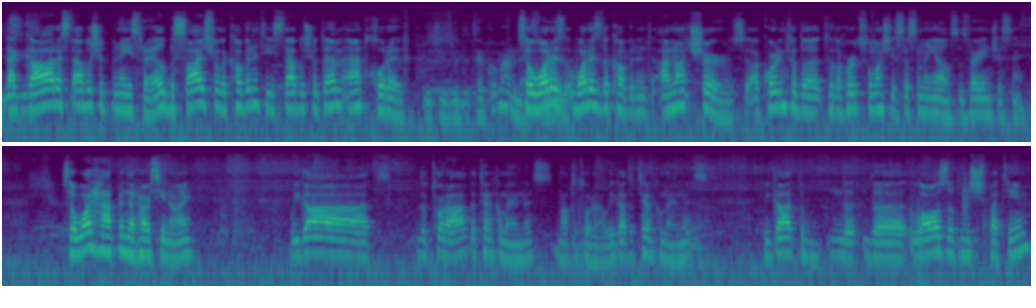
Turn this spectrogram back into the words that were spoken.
that God established with Bnei Israel, besides for the covenant He established with them at Chorev. Which is with the Ten Commandments. So what is what is the covenant? I'm not sure. So according to the to the Hertz it says something else. It's very interesting. So what happened at Har Sinai? We got the Torah, the Ten Commandments, not the Torah. We got the Ten Commandments. We got the the, the laws of Mishpatim,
